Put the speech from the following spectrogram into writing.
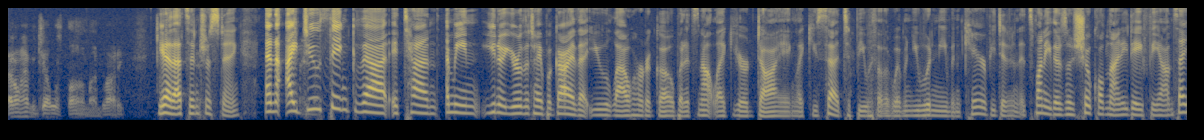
I don't have a jealous bone in my body. Yeah, that's interesting. And I do think that it tends, I mean, you know, you're the type of guy that you allow her to go, but it's not like you're dying, like you said, to be with other women. You wouldn't even care if you didn't. It's funny, there's a show called 90 Day Fiance,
